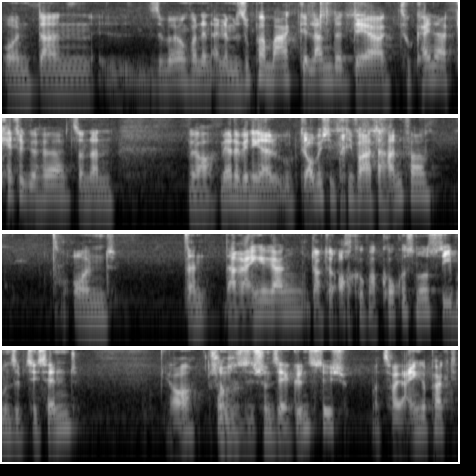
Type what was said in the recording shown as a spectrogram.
und dann sind wir irgendwann in einem Supermarkt gelandet, der zu keiner Kette gehört, sondern ja, mehr oder weniger, glaube ich, in privater Hand war. Und dann da reingegangen dachte, ach, guck mal, Kokosnuss, 77 Cent. Ja, schon, schon sehr günstig. Mal zwei eingepackt.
